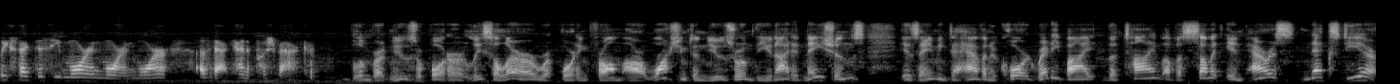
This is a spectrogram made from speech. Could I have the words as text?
we expect to see more and more and more of that kind of pushback. Bloomberg News reporter Lisa Lerer reporting from our Washington newsroom. The United Nations is aiming to have an accord ready by the time of a summit in Paris next year.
